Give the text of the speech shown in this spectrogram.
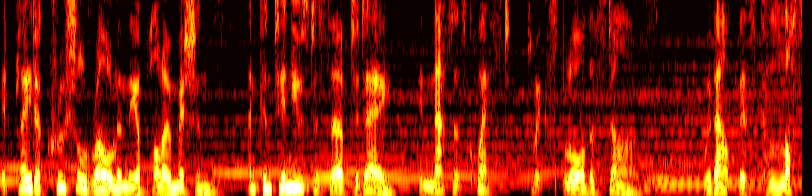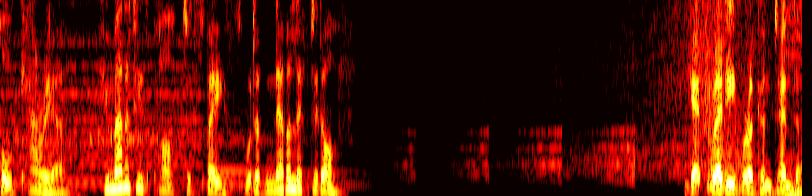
It played a crucial role in the Apollo missions and continues to serve today in NASA's quest to explore the stars. Without this colossal carrier, humanity's path to space would have never lifted off. Get ready for a contender.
